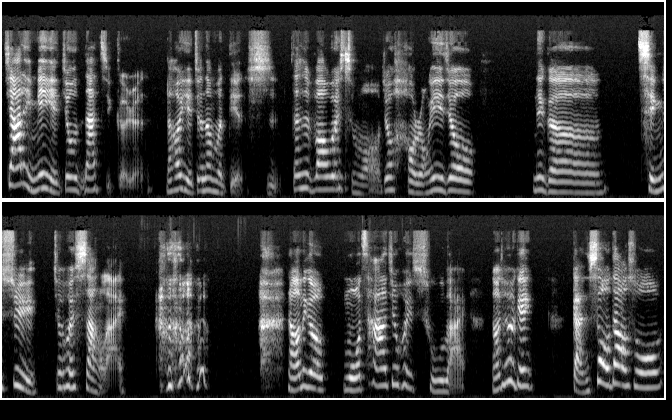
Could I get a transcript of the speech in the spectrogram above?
家里面也就那几个人，然后也就那么点事，但是不知道为什么就好容易就那个情绪就会上来，然后那个摩擦就会出来，然后就会给感受到说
